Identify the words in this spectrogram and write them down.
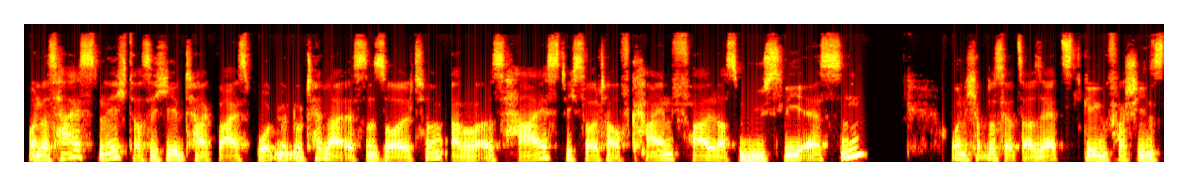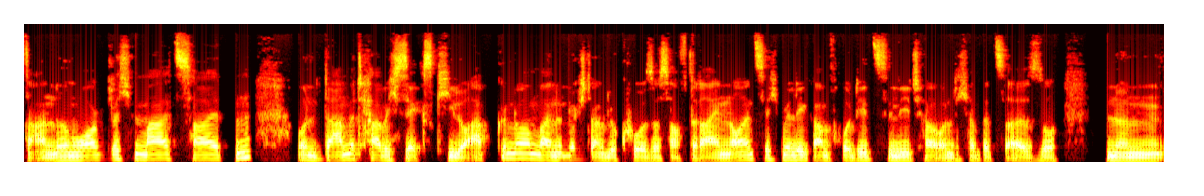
Und das heißt nicht, dass ich jeden Tag Weißbrot mit Nutella essen sollte, aber es heißt, ich sollte auf keinen Fall das Müsli essen. Und ich habe das jetzt ersetzt gegen verschiedenste andere morgendliche Mahlzeiten. Und damit habe ich 6 Kilo abgenommen. Meine nüchterne Glucose ist auf 93 Milligramm pro Deziliter. Und ich habe jetzt also einen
